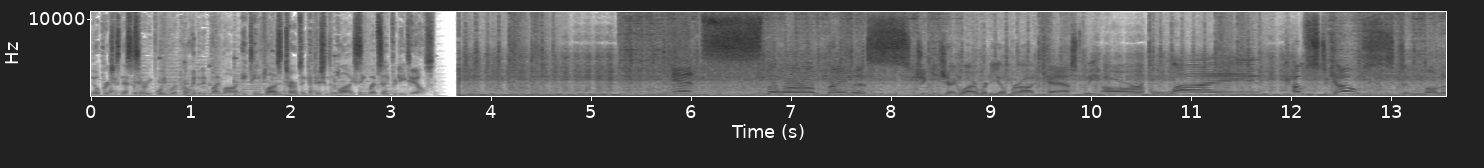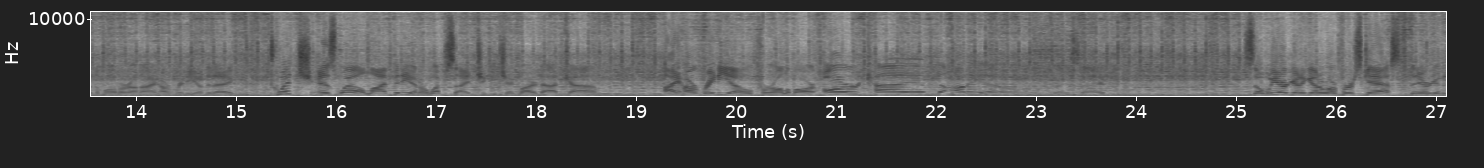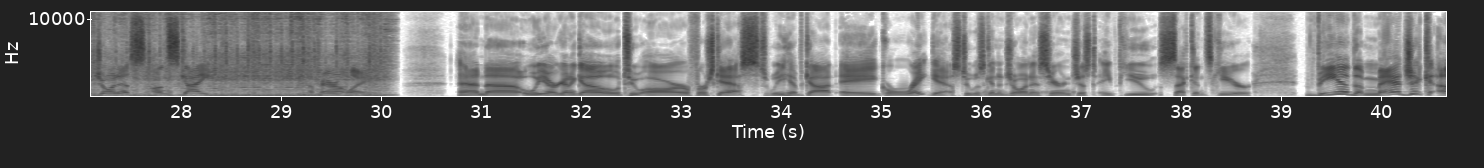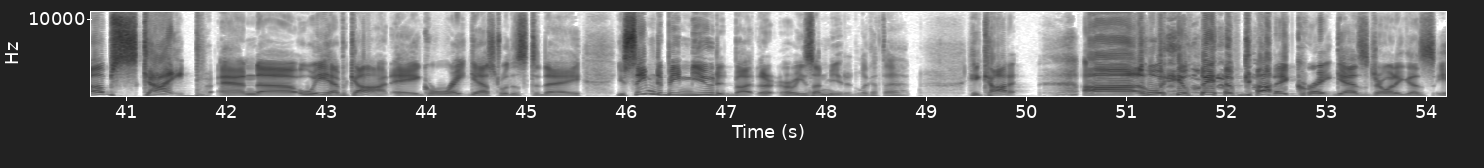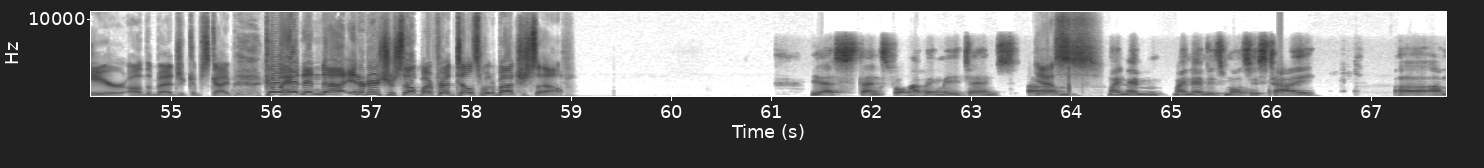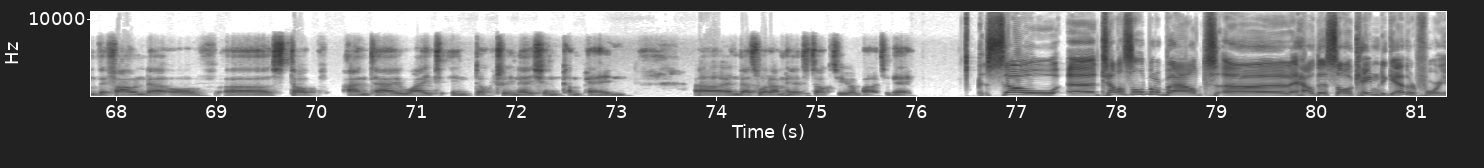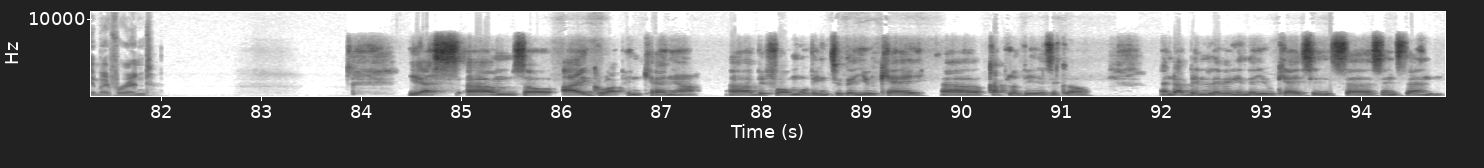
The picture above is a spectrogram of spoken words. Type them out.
No purchase necessary. Void where prohibited by law. 18 plus terms and conditions apply. See website for details. It's the world famous Jiggy Jaguar radio broadcast. We are live coast to coast and border to border on iHeartRadio today. Twitch as well, live video on our website, jiggyjaguar.com. iHeartRadio for all of our archived audio. So we are going to go to our first guest. They are going to join us on Skype, apparently. And uh, we are going to go to our first guest. We have got a great guest who is going to join us here in just a few seconds here via the magic of Skype. And uh, we have got a great guest with us today. You seem to be muted, but, or he's unmuted. Look at that. He caught it. Uh, we, we have got a great guest joining us here on the magic of Skype. Go ahead and uh, introduce yourself, my friend. Tell us a bit about yourself. Yes, thanks for having me, James. Um, Yes. My name my name is Moses Tai. Uh, I'm the founder of uh, Stop Anti-White Indoctrination Campaign, uh, and that's what I'm here to talk to you about today. So, uh, tell us a little bit about uh, how this all came together for you, my friend. Yes. Um, so I grew up in Kenya uh, before moving to the UK uh, a couple of years ago, and I've been living in the UK since uh, since then.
